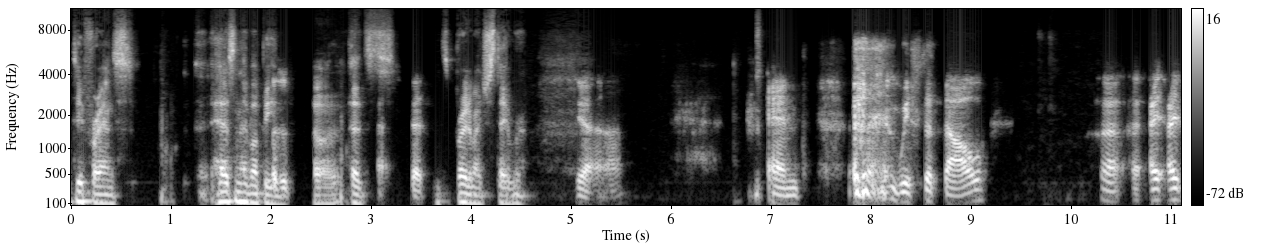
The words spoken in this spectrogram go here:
difference. It has never been. So that's that, it's pretty much stable. Yeah. And with the DAO, uh, I, I,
